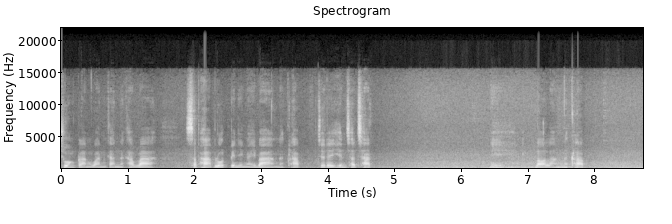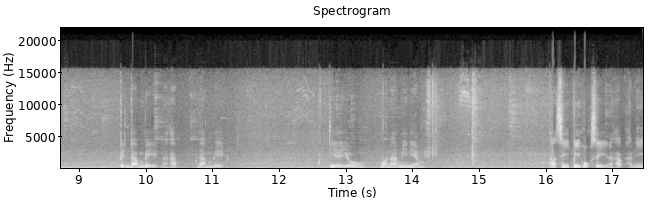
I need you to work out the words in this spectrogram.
ช่วงกลางวันกันนะครับว่า สภาพรถเป็นยังไงบ้างนะครับ จะได้เห็นชัดๆ นี่ล้อหลังนะครับ เป็นดัมเบรกนะครับดัมเบรกเกียร์โยงมอน้ำมีเนียม ภาษีปี 64 นะครับคันนี้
